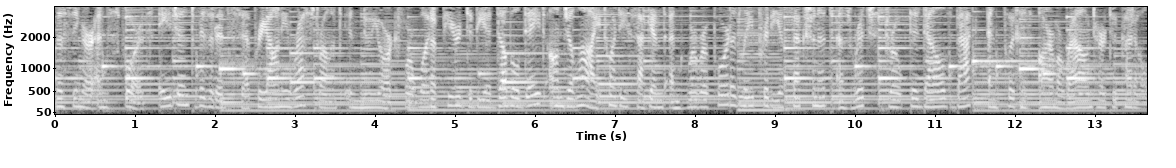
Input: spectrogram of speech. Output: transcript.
The singer and sports agent visited Cipriani restaurant in New York for what appeared to be a double date on July 22 and were reportedly pretty affectionate as Rich stroked Adele's back and put his arm around her to cuddle.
